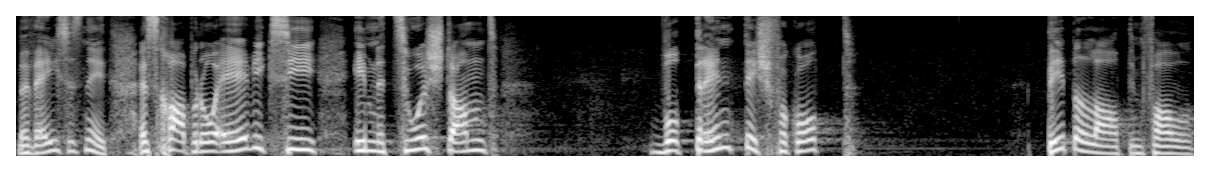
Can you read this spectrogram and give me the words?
Man weiß es nicht. Es kann aber auch ewig sein in einem Zustand, wo trennt ist von Gott. Die Bibel lädt im Fall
